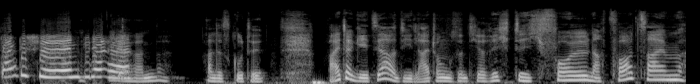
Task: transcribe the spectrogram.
Dankeschön. Wiederhören. Wiederhören. Alles Gute. Weiter geht's, ja. Die Leitungen sind hier richtig voll. Nach Pforzheim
